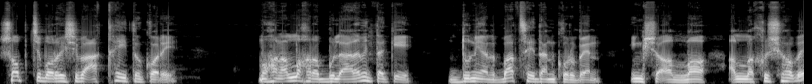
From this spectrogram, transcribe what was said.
সবচেয়ে বড় হিসেবে আখ্যায়িত করে, মহান আল্লাহ রব্বুল আলমিন তাকে দুনিয়ার বাদশাহী দান করবেন। ইনশা আল্লাহ আল্লাহ খুশি হবে,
